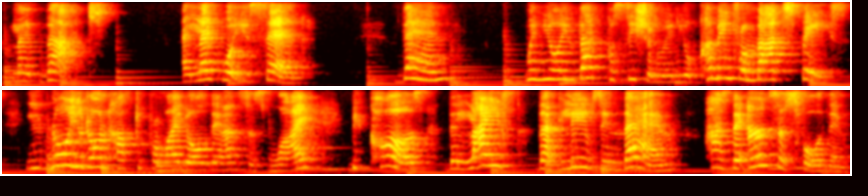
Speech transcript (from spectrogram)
like that, I like what you said, then when you're in that position, when you're coming from that space, you know you don't have to provide all the answers. Why? Because the life that lives in them has the answers for them.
